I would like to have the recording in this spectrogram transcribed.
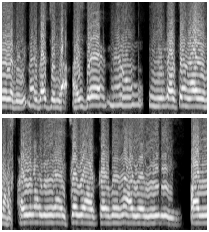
ఏలపల్లి మరి జిల్లా. అయితే మేము ఈ రక్తం హైదరాబాద్ పోయినా ఇక్కడ అక్కడ పోయినా అది వాళ్ళు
